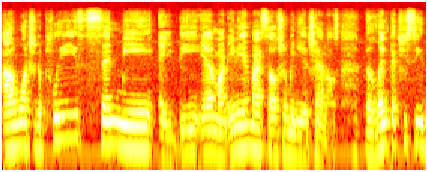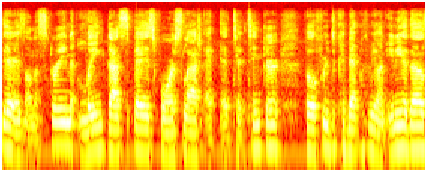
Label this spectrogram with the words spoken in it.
I want you to please send me a DM on any of my social media channels. The link that you see there is on the screen, link.space forward slash at EdTechTinker. Feel free to connect with me on any of those.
